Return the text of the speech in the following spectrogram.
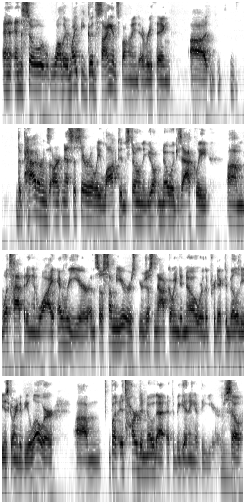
and, and so, while there might be good science behind everything, uh, the patterns aren't necessarily locked in stone. That you don't know exactly um, what's happening and why every year. And so, some years you're just not going to know, or the predictability is going to be lower. Um, but it's hard to know that at the beginning of the year. So,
